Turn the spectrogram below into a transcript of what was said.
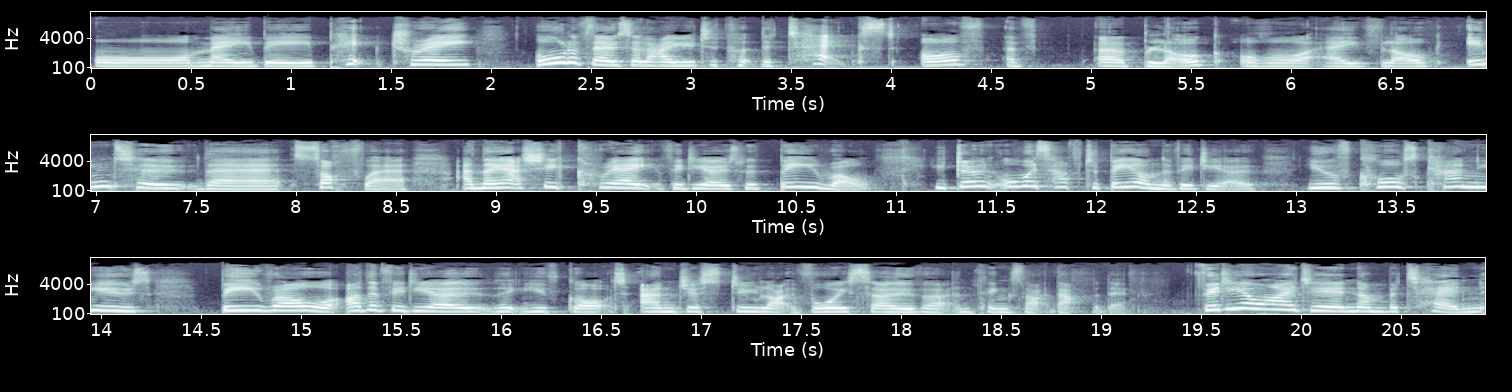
or maybe Pictory. All of those allow you to put the text of a, a blog or a vlog into their software and they actually create videos with B roll. You don't always have to be on the video. You, of course, can use B roll or other video that you've got and just do like voiceover and things like that with it. Video idea number 10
